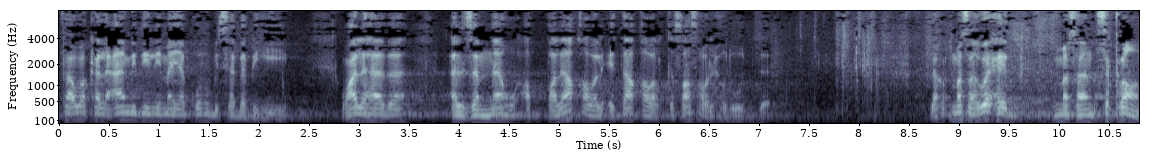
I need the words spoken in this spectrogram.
فهو كالعامد لما يكون بسببه. وعلى هذا ألزمناه الطلاق والعتاق والقصاص والحدود. مثلا واحد مثلا سكران.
